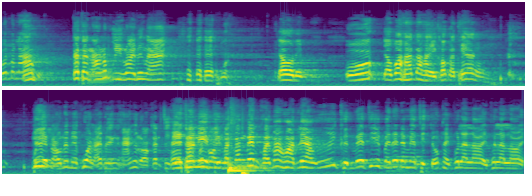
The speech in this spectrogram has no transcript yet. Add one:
เพิ่นมาล่เอ้าก็ท่านเอาน้ำกูอีกร้อยหนึงแหละเจ้านี่โอ้เจ้าว่าหาตาให้เขากระแท่ง มึงเรียกเราเนี่ยแม่ขั้วหลายเพลงหาเงินออกกันสิให้เท่านี้ที่บัดบังเบ้นข่อยมาฮอดแล้วเอ้ยขึ้นเวทีไปได้แต่แม่สิจกให้ผู้ละร้อยผู้ละร้อย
